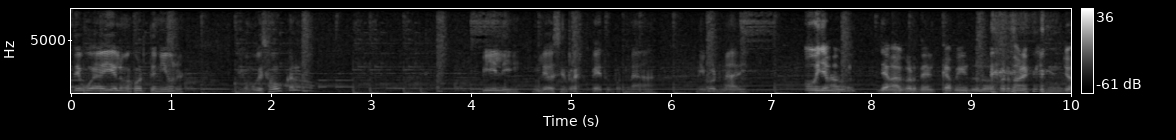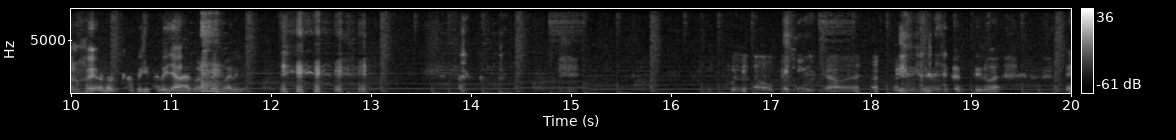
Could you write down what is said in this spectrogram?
de hueá ahí, a lo mejor tenía una. Y como que se fue a buscarlo, ¿no? Billy, un leo sin respeto por nada, ni por nadie. Uy, ya me, acor- ya me acordé del capítulo. Perdón, es que yo no veo los capítulos, ya me acordé cuál es. Culiao penca. Continúa. Este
